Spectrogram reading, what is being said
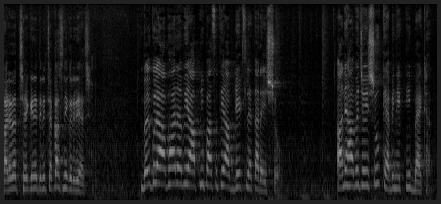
કાર્યરત છે કે નહીં તેની ચકાસણી કરી રહ્યા છે બિલકુલ આભાર રવિ. આપની પાસેથી અપડેટ્સ લેતા રહીશું. અને હવે જોઈશું કેબિનેટની બેઠક.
